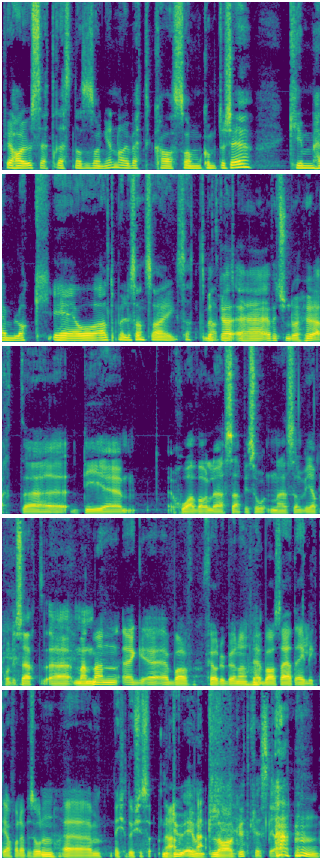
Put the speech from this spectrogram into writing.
For jeg har jo sett resten av sesongen, og jeg vet hva som kommer til å skje. Kim Hemlock er og alt mulig sånt, så har jeg sett. Vet du hva, eh, jeg vet ikke om du har hørt eh, de eh, episodene som vi har produsert. Eh, men, Men jeg, jeg bare, før du begynner, jeg bare sier at jeg likte iallfall episoden. Ikke du ikke så men du er jo en gladgutt, Christian.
